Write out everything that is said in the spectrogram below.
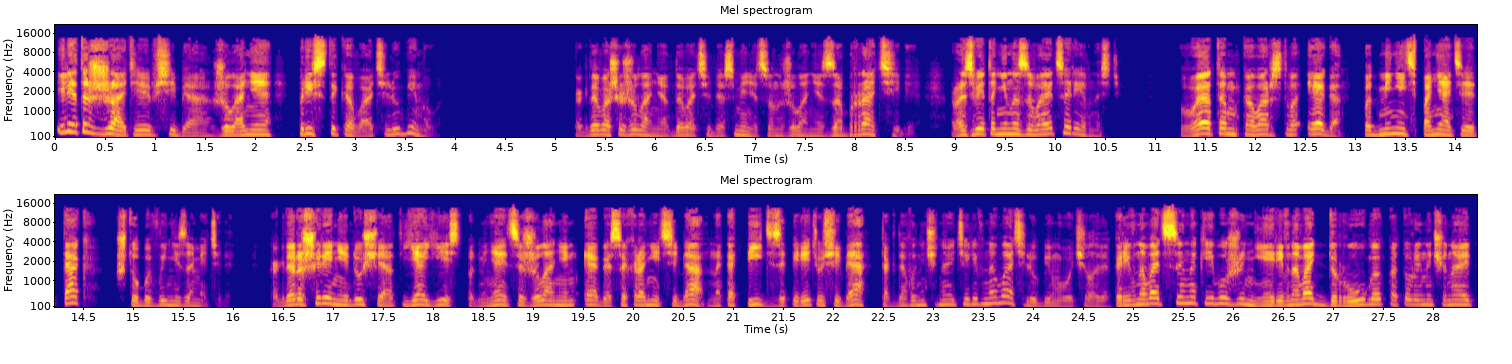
Или это сжатие в себя, желание пристыковать любимого? Когда ваше желание отдавать себя сменится на желание забрать себе, разве это не называется ревностью? В этом коварство эго — подменить понятие так, чтобы вы не заметили. Когда расширение, идущее от «я есть», подменяется желанием эго сохранить себя, накопить, запереть у себя, тогда вы начинаете ревновать любимого человека, ревновать сына к его жене, ревновать друга, который начинает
